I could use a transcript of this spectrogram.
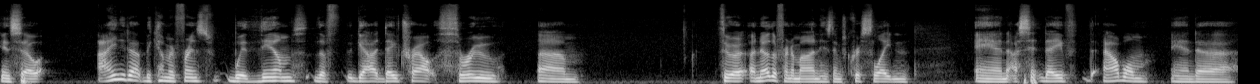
And so I ended up becoming friends with them, the, guy Dave Trout, through um, through another friend of mine. His name's Chris Slayton, and I sent Dave the album, and uh,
